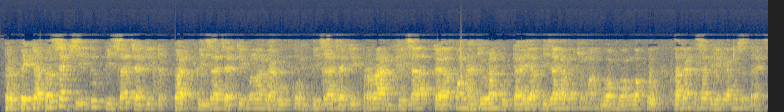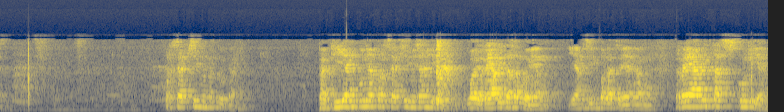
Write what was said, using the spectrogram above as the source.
Berbeda persepsi itu bisa jadi debat, bisa jadi melanggar hukum, bisa jadi perang, bisa ada penghancuran budaya, bisa kamu cuma buang-buang waktu, bahkan bisa bikin kamu stres. Persepsi menentukan. Bagi yang punya persepsi misalnya gitu, wah realitas apa yang yang simpel aja ya kamu. Realitas kuliah.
